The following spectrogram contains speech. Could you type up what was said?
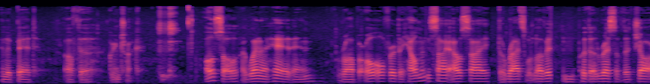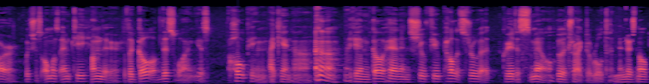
in the bed of the green truck. Also, I went ahead and rub all over the helmet, inside, outside. The rats would love it. And put the rest of the jar, which is almost empty, on there. The goal of this one is hoping I can uh, I can go ahead and shoot a few pellets through it, create a smell to attract the rodent. And there's no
